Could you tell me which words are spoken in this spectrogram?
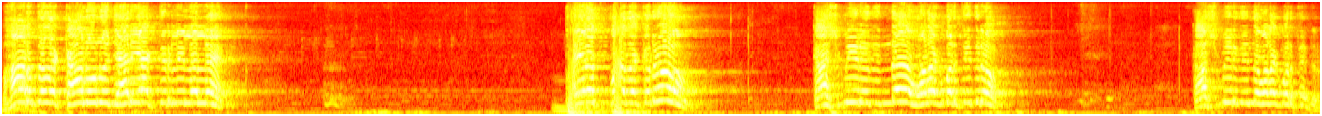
ಭಾರತದ ಕಾನೂನು ಜಾರಿ ಆಗ್ತಿರ್ಲಿಲ್ಲ ಅಲ್ಲೇ ಭಯೋತ್ಪಾದಕರು ಕಾಶ್ಮೀರದಿಂದ ಒಳಗೆ ಬರ್ತಿದ್ರು. ಕಾಶ್ಮೀರದಿಂದ ಒಳಗೆ ಬರ್ತಿದ್ರು.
